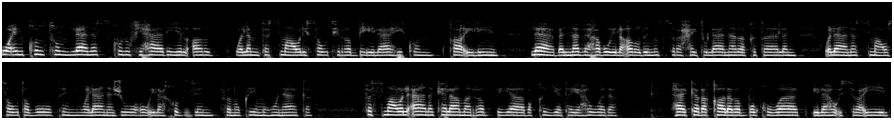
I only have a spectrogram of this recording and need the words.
وإن قلتم لا نسكن في هذه الأرض ولم تسمعوا لصوت الرب إلهكم قائلين لا بل نذهب إلى أرض مصر حيث لا نرى قتالا ولا نسمع صوت بوق ولا نجوع إلى خبز فنقيم هناك. فاسمعوا الآن كلام الرب يا بقية يهوذا. هكذا قال رب القوات إله إسرائيل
